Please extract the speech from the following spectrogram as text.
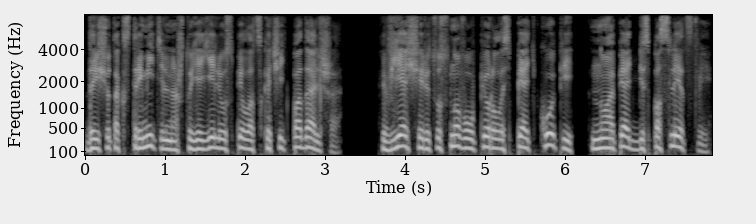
Да еще так стремительно, что я еле успел отскочить подальше. В ящерицу снова уперлось пять копий, но опять без последствий,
